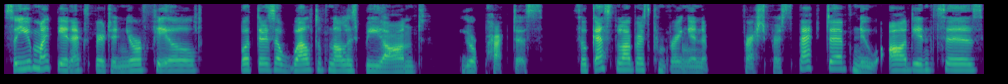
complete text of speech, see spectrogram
So you might be an expert in your field, but there's a wealth of knowledge beyond your practice. So guest bloggers can bring in a fresh perspective, new audiences,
